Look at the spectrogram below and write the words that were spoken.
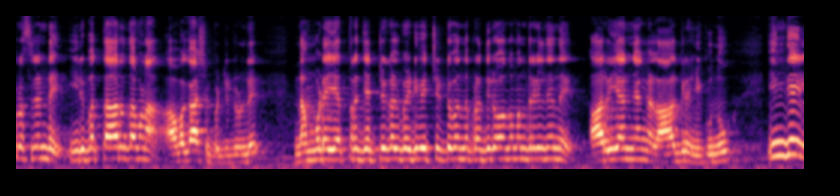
പ്രസിഡന്റ് ഇരുപത്തി തവണ അവകാശപ്പെട്ടിട്ടുണ്ട്. നമ്മുടെ എത്ര ജെറ്റുകൾ വെടിവെച്ചിട്ടുവെന്ന് പ്രതിരോധ മന്ത്രിയിൽ നിന്ന് അറിയാൻ ഞങ്ങൾ ആഗ്രഹിക്കുന്നു. ഇന്ത്യയിൽ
